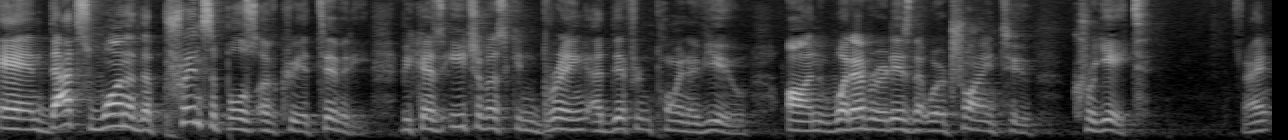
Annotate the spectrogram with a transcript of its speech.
And that's one of the principles of creativity because each of us can bring a different point of view on whatever it is that we're trying to create, right?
